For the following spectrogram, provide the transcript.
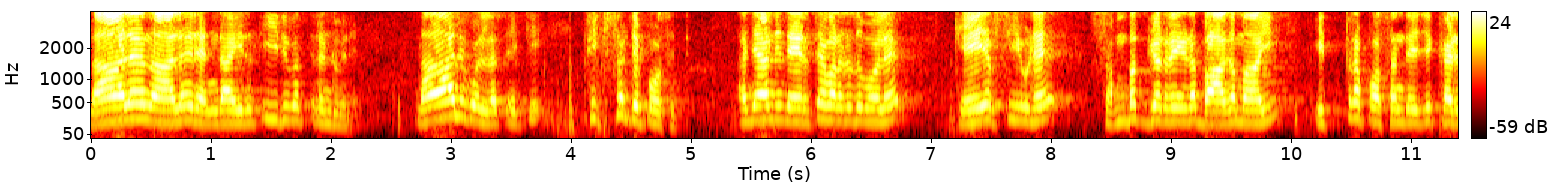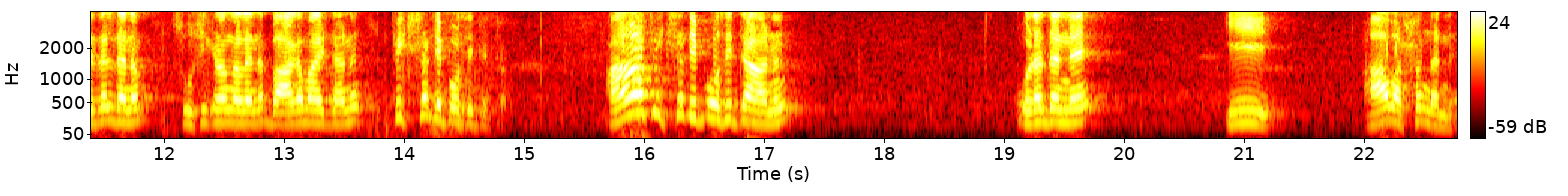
നാല് നാല് രണ്ടായിരത്തി ഇരുപത്തിരണ്ട് വരെ. നാല് കൊല്ലത്തേക്ക് ഫിക്സഡ് ഡെപ്പോസിറ്റ് അത് ഞാൻ നേരത്തെ പറഞ്ഞതുപോലെ കെ എഫ് സിയുടെ സമ്പദ്ഘടനയുടെ ഭാഗമായി ഇത്ര പെർസെന്റേജ് കരുതൽ ധനം സൂക്ഷിക്കണം എന്നുള്ളതിന്റെ ഭാഗമായിട്ടാണ് ഫിക്സഡ് ഡെപ്പോസിറ്റ് ഇട്ടത്. ആ ഫിക്സഡ് ഡെപ്പോസിറ്റാണ് ഉടൻ തന്നെ ഈ ആ വർഷം തന്നെ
